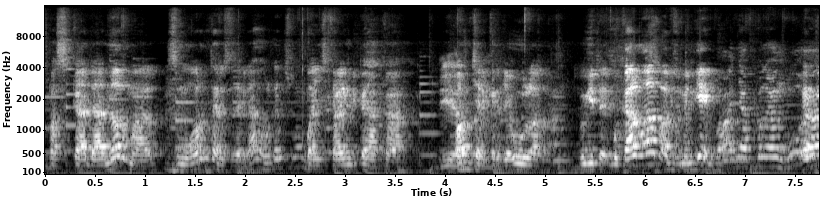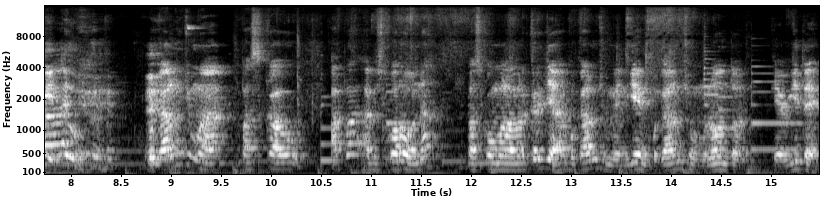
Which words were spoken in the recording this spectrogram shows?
pas keadaan normal semua orang terus dari awal kan semua banyak sekali yang di PHK Iya. orang cari kerja ulang begitu ya bekal apa habis main game banyak Kayak pengangguran gitu. Bekalmu cuma pas kau apa abis corona, pas kau melamar kerja, bekalmu cuma main game, bekalmu cuma menonton. Kayak begitu ya.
